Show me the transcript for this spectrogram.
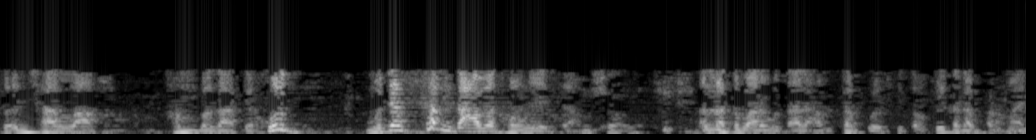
تو انشاءاللہ ہم بذات خود مجسم دعوت ہوں گے اللہ تبارک و تعالی ہم سب کو اس کی توفیق ادا فرمائے۔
